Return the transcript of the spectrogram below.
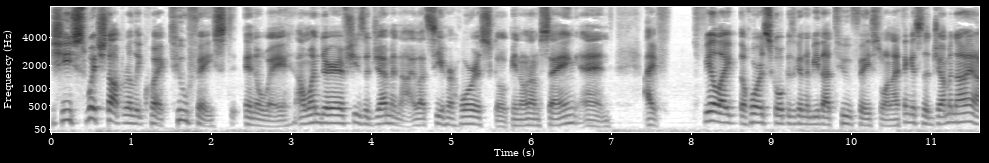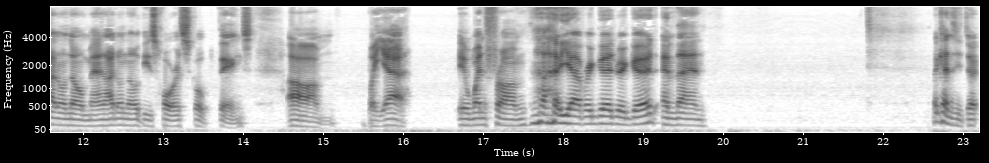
she switched up really quick, two faced in a way. I wonder if she's a Gemini. Let's see her horoscope, you know what I'm saying? And I feel like the horoscope is going to be that two faced one. I think it's the Gemini. I don't know, man. I don't know these horoscope things. Um, but yeah, it went from yeah, we're good, we're good, and then Mackenzie Dern,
